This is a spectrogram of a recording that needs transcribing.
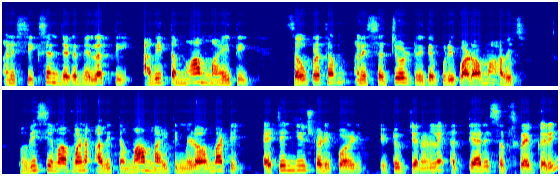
અને શિક્ષણ જગતને લગતી આવી તમામ માહિતી સૌપ્રથમ અને સચોટ રીતે પૂરી પાડવામાં આવે છે. ભવિષ્યમાં પણ આવી તમામ માહિતી મેળવવા માટે એચએનજી સ્ટડી પોઈન્ટ યુટ્યુબ ચેનલને અત્યારે સબસ્ક્રાઇબ કરી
